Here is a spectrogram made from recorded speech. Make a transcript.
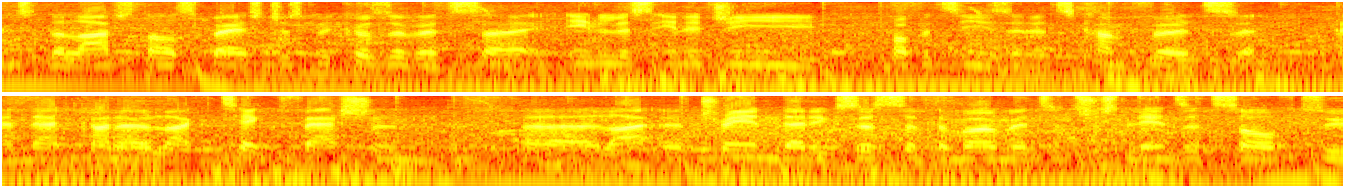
into the lifestyle space just because of its uh, endless energy properties and its comforts and that kind of like tech fashion uh, like a trend that exists at the moment. It just lends itself to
